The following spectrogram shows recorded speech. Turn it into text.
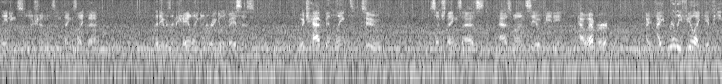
cleaning solutions and things like that that he was inhaling on a regular basis, which have been linked to such things as asthma and COPD. However, I, I really feel like if he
